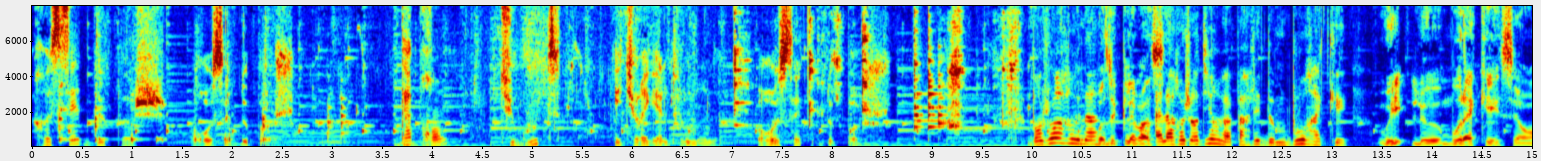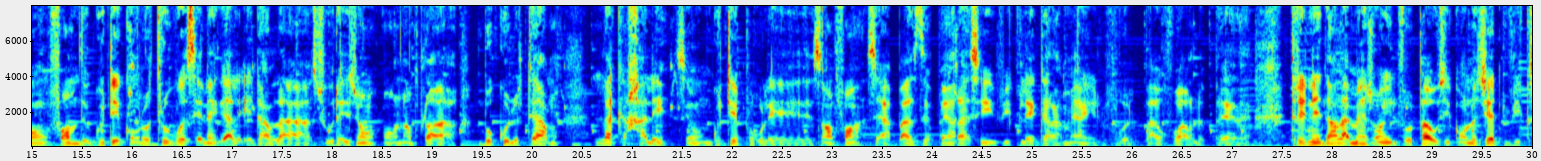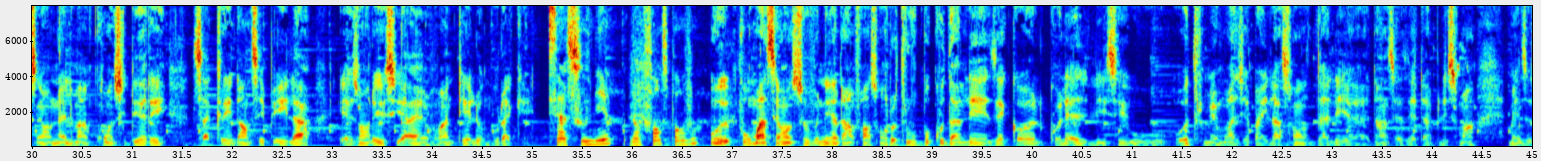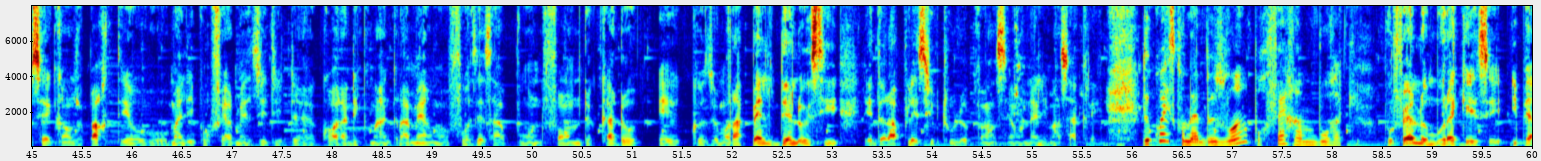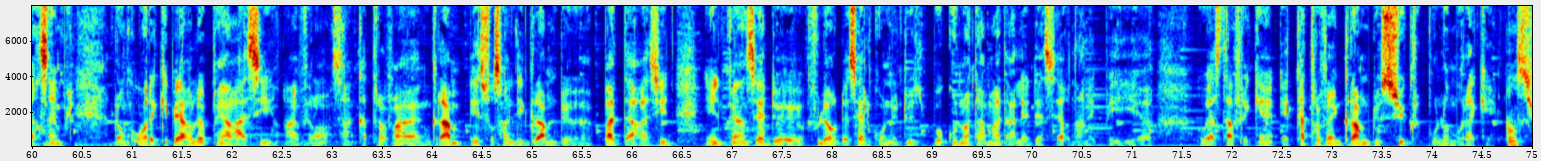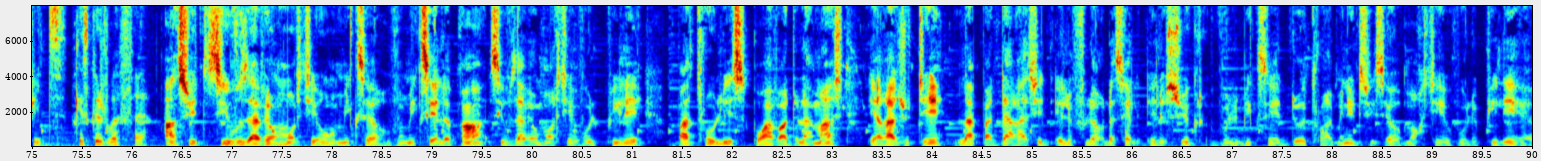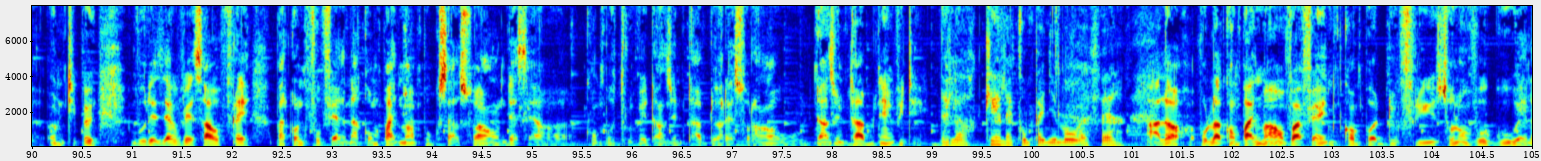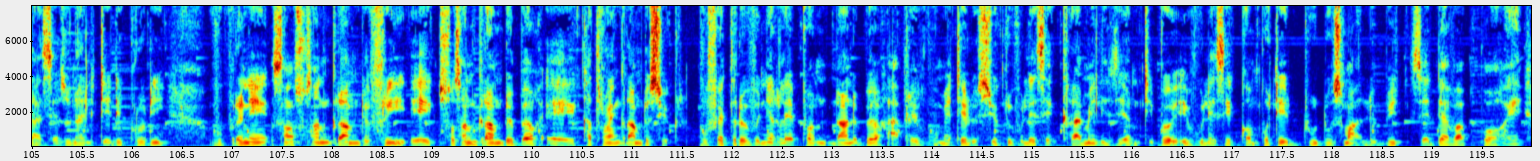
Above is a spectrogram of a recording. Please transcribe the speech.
Recette de poche. Recette de poche. T'apprends, tu goûtes et tu régales tout le monde. Recette de poche. Bonjour Aruna. Bonjour Clémence. Alors aujourd'hui, on va parler de mbouraké. Oui, le mouraké, c'est une forme de goûter qu'on retrouve au Sénégal et dans la sous-région. On emploie beaucoup le terme lakakhalé. C'est un goûter pour les enfants. C'est à base de pain rassis. Vu que les grands-mères, ils ne veulent pas voir le pain traîner dans la maison, ils ne veulent pas aussi qu'on le jette, vu que c'est un aliment considéré sacré dans ces pays-là. Ils ont réussi à inventer le mouraké. C'est un souvenir d'enfance pour vous? Pour moi, c'est un souvenir d'enfance. On retrouve beaucoup dans les écoles, collèges, lycées ou autres, mais moi, j'ai pas eu la chance d'aller euh, dans ces établissements. Mais je sais quand je partais au, Mali pour faire mes études euh, coraniques, ma grand-mère me faisait ça pour une forme de cadeau et que je me rappelle d'elle aussi et de rappeler surtout le pain, c'est un aliment sacré. De quoi est-ce qu'on a besoin pour faire un bourraqué Pour faire le bourraqué, c'est hyper simple. Donc on récupère le pain rassis, environ 180 grammes et 70 grammes de pâte d'arachide et une pincée de fleurs de sel qu'on utilise beaucoup notamment dans les desserts dans les pays euh, ouest africains et 80 grammes de sucre pour le mouraké. Ensuite, qu'est-ce que je dois faire? Ensuite, si vous avez un mortier ou un mixeur, vous mixez le pain. Si vous avez un mortier, vous le pilez pas trop lisse pour avoir de la mâche et rajoutez la pâte d'arachide et le fleur de sel et le sucre. Vous le mixez 2-3 minutes. Si c'est au mortier, vous le pilez euh, un petit peu. Vous réservez ça au frais. Par contre, il faut faire un accompagnement pour que ça soit un dessert euh, qu'on peut trouver dans une table de restaurant ou dans une table d'invités. Alors, quel accompagnement on va faire? Alors, pour l'accompagnement, on va faire une compote de fruits selon vos goûts et la saisonnalité des produits. Vous prenez 160 g de fruits et 60 g de beurre et 80 g de sucre. Vous faites revenir les pommes dans le beurre. Après, vous mettez le sucre, vous laissez caraméliser un petit peu et vous laissez compoter tout doucement. Le but, c'est d'évaporer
